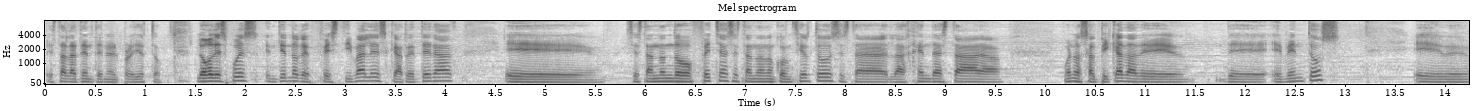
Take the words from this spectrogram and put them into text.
está latente en el proyecto. Luego después entiendo que festivales, carreteras, eh, se están dando fechas, se están dando conciertos, está, la agenda está bueno, salpicada de, de eventos. Eh,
